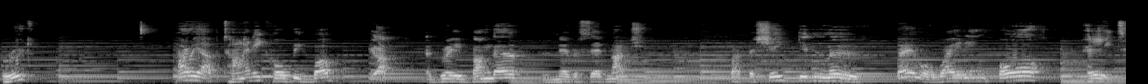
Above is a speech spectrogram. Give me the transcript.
Brute. Hurry up, Tiny, called Big Bob. Yup, agreed Bungo, who never said much. But the sheep didn't move. They were waiting for Pete.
